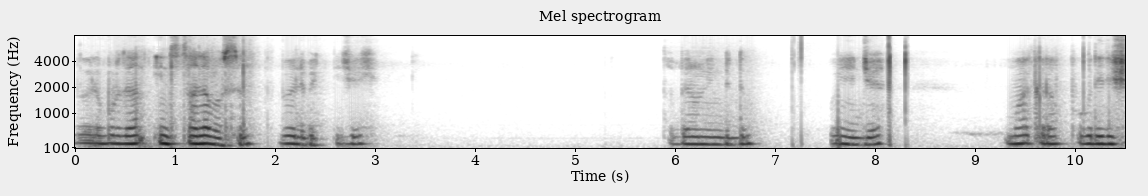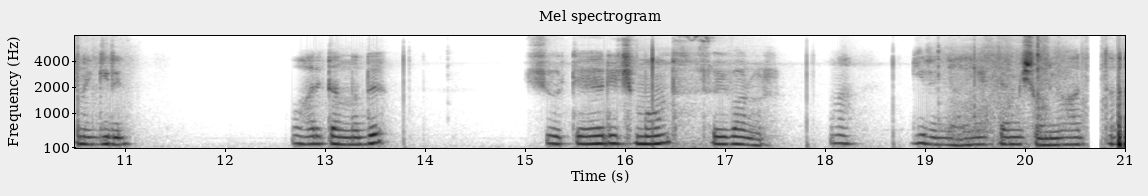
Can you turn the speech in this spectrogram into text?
Böyle buradan install'a basın. Böyle bekleyecek. Tabii ben onu indirdim. O inince Minecraft Pocket Edition'a girin. O haritanın adı şu The Richmond Survivor. Ona girin yani yüklenmiş oluyor harita.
